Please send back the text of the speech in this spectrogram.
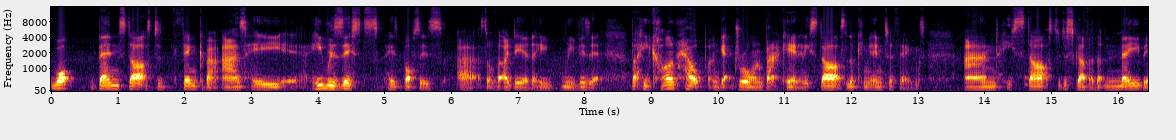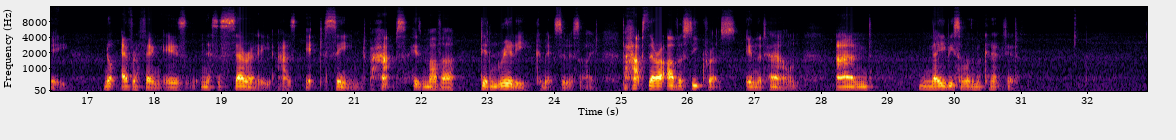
what Ben starts to think about as he he resists his boss's uh, sort of idea that he revisit, but he can't help and get drawn back in, and he starts looking into things and he starts to discover that maybe not everything is necessarily as it seemed. Perhaps his mother didn't really commit suicide. Perhaps there are other secrets in the town, and maybe some of them are connected.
